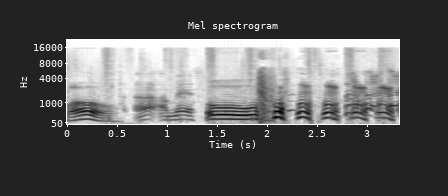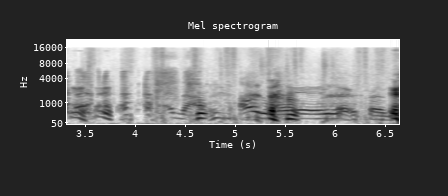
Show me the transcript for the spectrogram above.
Whoa. Uh, I missed. Ooh. no, I was way back from you.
